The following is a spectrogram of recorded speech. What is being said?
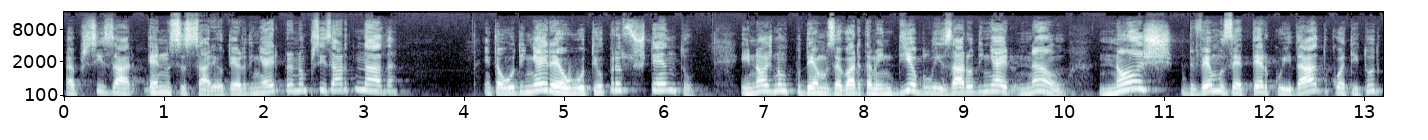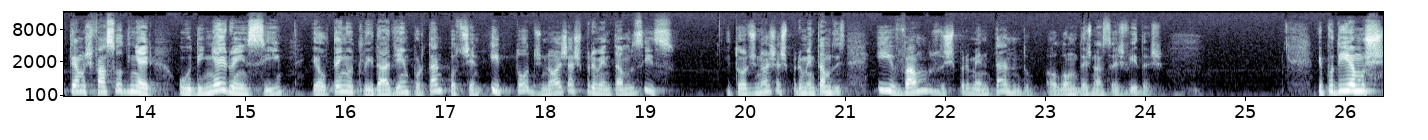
a precisar. É necessário eu ter dinheiro para não precisar de nada. Então o dinheiro é útil para sustento. E nós não podemos agora também diabolizar o dinheiro. Não. Nós devemos é ter cuidado com a atitude que temos face ao dinheiro. O dinheiro em si, ele tem utilidade e é importante para o sustento. E todos nós já experimentamos isso. E todos nós já experimentamos isso. E vamos experimentando ao longo das nossas vidas. E podíamos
